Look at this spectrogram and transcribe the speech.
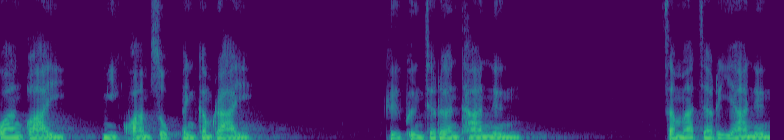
กว้างไกล มีความสุขเป็นกำไร คือพึงเจริญทานหนึ่งสมาจริยาหนึ่ง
